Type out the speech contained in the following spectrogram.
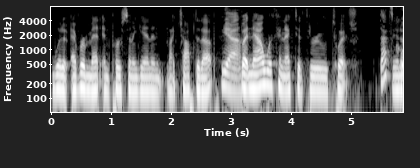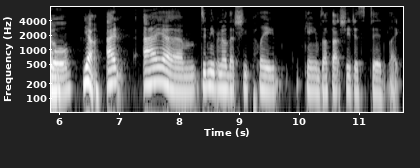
would have ever met in person again and like chopped it up. Yeah, But now we're connected through Twitch. that's cool. know. Yeah. I I um didn't even know that she played games. I thought she just did like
